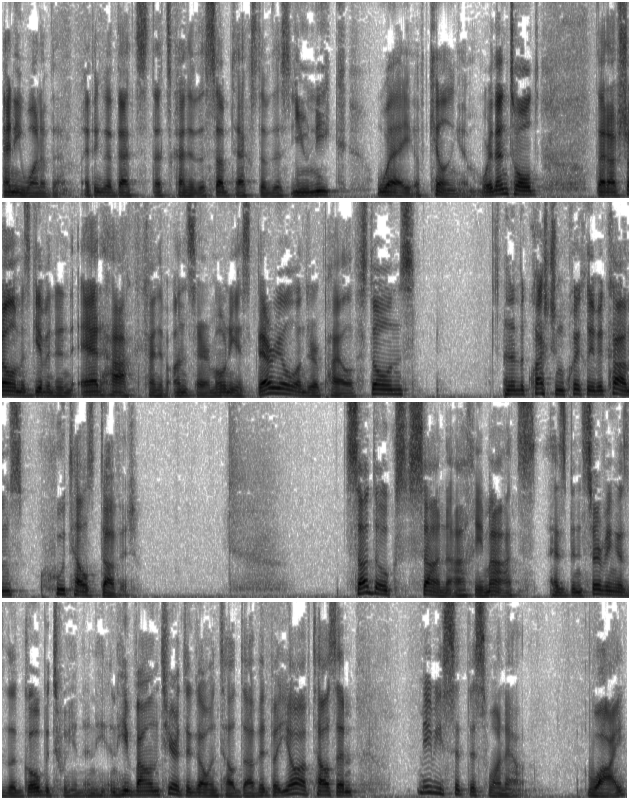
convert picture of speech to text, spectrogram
any one of them. I think that that's, that's kind of the subtext of this unique way of killing him. We're then told that Avshalom is given an ad hoc, kind of unceremonious burial under a pile of stones. And then the question quickly becomes who tells David? Tzadok's son, Achimatz, has been serving as the go between, and he, and he volunteered to go and tell David, but Yoav tells him, maybe sit this one out. Why?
